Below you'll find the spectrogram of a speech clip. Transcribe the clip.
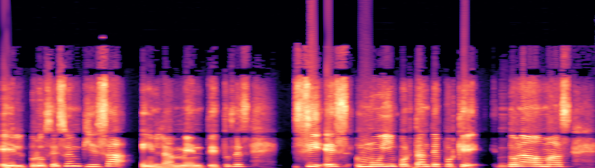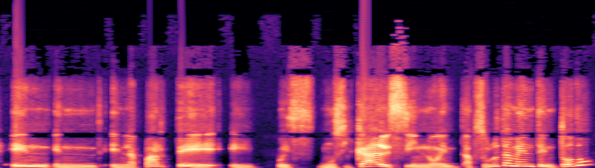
el proceso empieza en la mente. Entonces, sí es muy importante porque no nada más en, en, en la parte eh, pues musical, sino en absolutamente en todo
